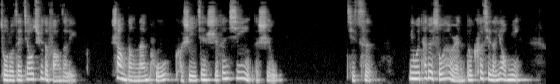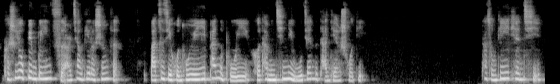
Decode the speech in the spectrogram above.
坐落在郊区的房子里。上等男仆可是一件十分新颖的事物。其次，因为他对所有人都客气的要命，可是又并不因此而降低了身份，把自己混同于一般的仆役，和他们亲密无间的谈天说地。他从第一天起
